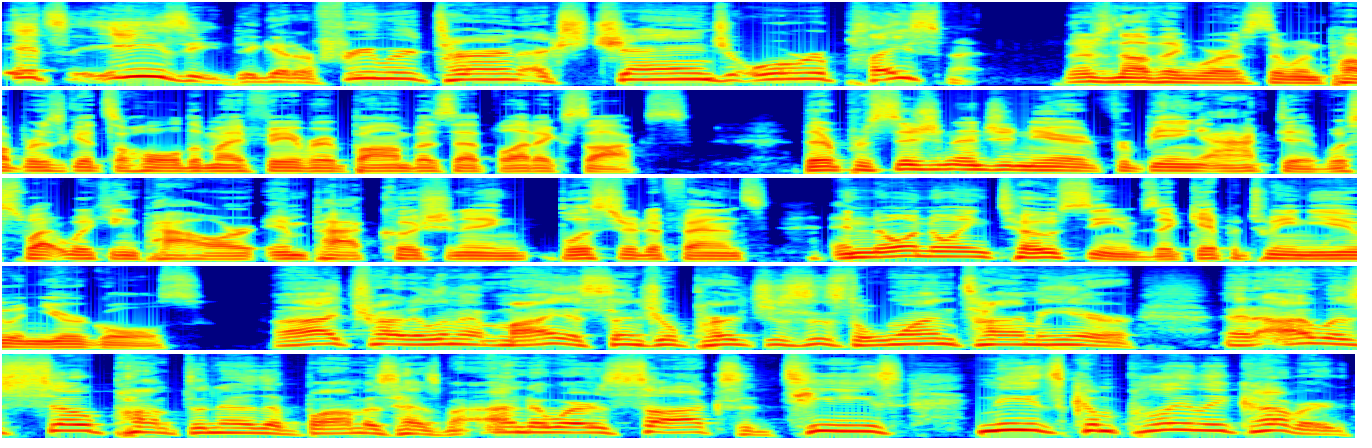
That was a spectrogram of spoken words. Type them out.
it's easy to get a free return, exchange, or replacement. There's nothing worse than when Puppers gets a hold of my favorite Bombas athletic socks. They're precision engineered for being active with sweat wicking power, impact cushioning, blister defense, and no annoying toe seams that get between you and your goals. I try to limit my essential purchases to one time a year, and I was so pumped to know that Bombas has my underwear, socks, and tees needs completely covered.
